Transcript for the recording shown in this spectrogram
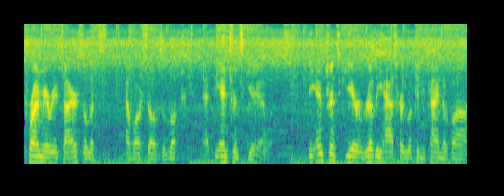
primary attire. So let's have ourselves a look at the entrance gear yeah. for it. The entrance gear really has her looking kind of uh,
